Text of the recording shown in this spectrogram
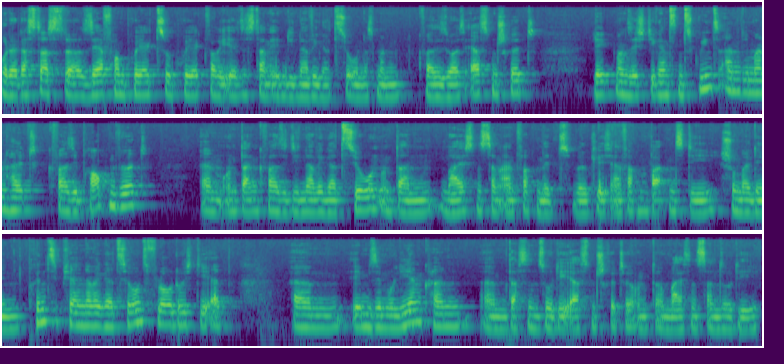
oder dass das sehr vom Projekt zu Projekt variiert, ist dann eben die Navigation, dass man quasi so als ersten Schritt legt man sich die ganzen Screens an, die man halt quasi brauchen wird ähm, und dann quasi die Navigation und dann meistens dann einfach mit wirklich einfachen Buttons, die schon mal den prinzipiellen Navigationsflow durch die App ähm, eben simulieren können. Ähm, das sind so die ersten Schritte und dann meistens dann so die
